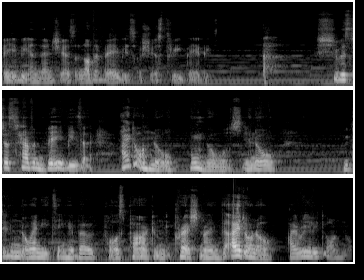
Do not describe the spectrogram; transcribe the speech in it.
baby and then she has another baby, so she has three babies. She was just having babies. I, I don't know. Who knows? You know, we didn't know anything about postpartum depression anything. I don't know. I really don't know.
